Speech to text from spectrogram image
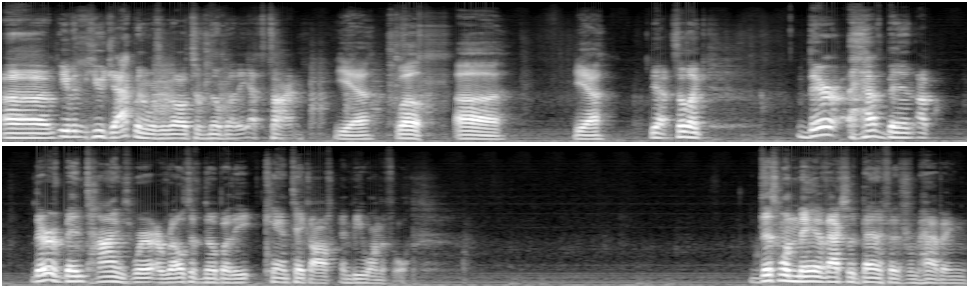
Uh, even Hugh Jackman was a relative nobody at the time. Yeah. Well, uh, yeah. Yeah, so like there have been uh, there have been times where a relative nobody can take off and be wonderful. This one may have actually benefited from having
